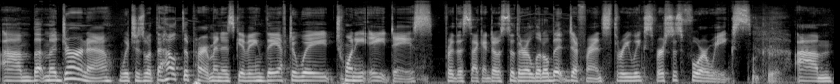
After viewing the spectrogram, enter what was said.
Um, but Moderna, which is what the health department is giving, they have to wait 28 days for the second dose. So they're a little bit different. It's three weeks versus four weeks. Okay. Um,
